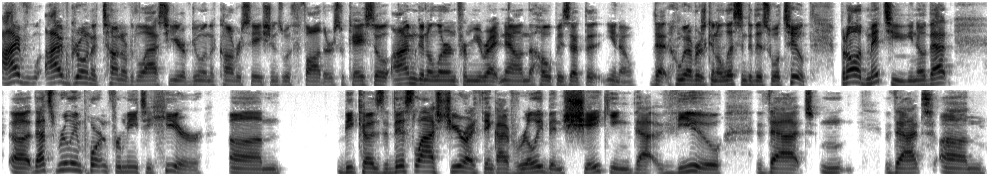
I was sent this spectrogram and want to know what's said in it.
I've I've grown a ton over the last year of doing the conversations with fathers. Okay, so I'm going to learn from you right now, and the hope is that the you know that whoever's going to listen to this will too. But I'll admit to you, you know that uh, that's really important for me to hear um, because this last year, I think I've really been shaking that view that that um,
